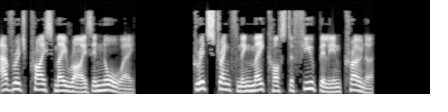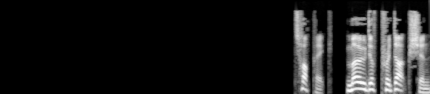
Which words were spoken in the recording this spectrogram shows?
average price may rise in Norway. Grid strengthening may cost a few billion kroner. Topic: Mode of production.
